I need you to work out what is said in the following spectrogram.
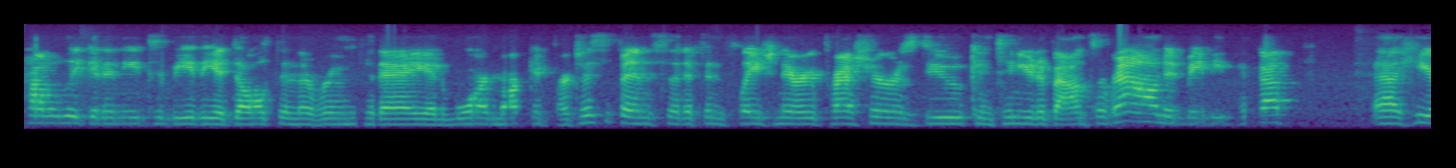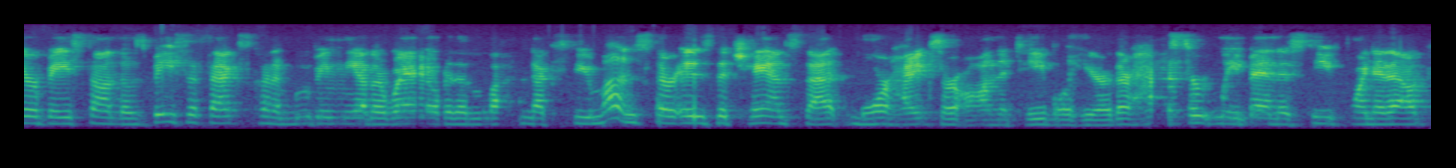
probably going to need to be the adult in the room today and warn market participants that if inflationary pressures do continue to bounce around and maybe pick up uh, here based on those base effects kind of moving the other way over the next few months, there is the chance that more hikes are on the table here. There has certainly been, as Steve pointed out,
